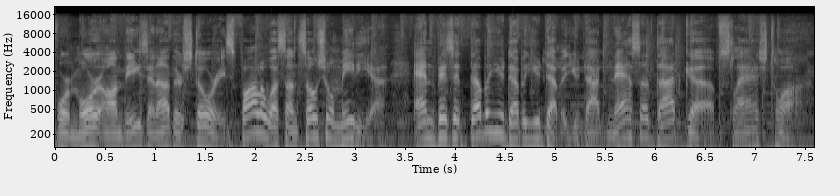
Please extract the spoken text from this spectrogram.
For more on these and other stories, follow us on social media and visit www.nasa.gov/twan.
